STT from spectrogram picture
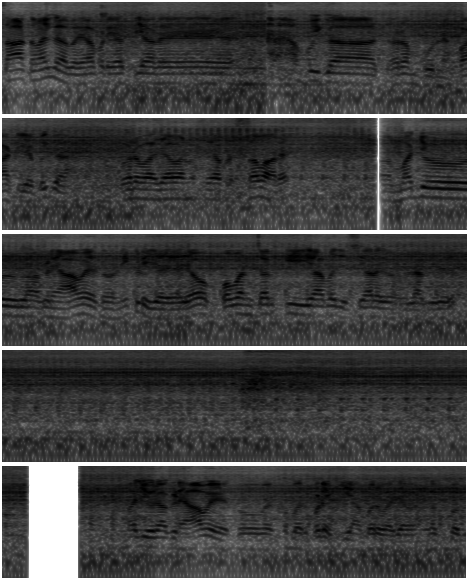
સાત વાગ્યા ભાઈ આપણે અત્યારે ભીગા ધરમપુરના પાટીએ પૂગ્યા ભરવા જવાનું છે આપણે સવારે. મજૂર આપણે આવે તો નીકળી જાય. જો, પવન ચરકી આ બધી શિયાળ એવું લાગે છે. મજૂર આગળ આવે તો હવે ખબર પડે ક્યાં ભરવા જવાનું. લગભગ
